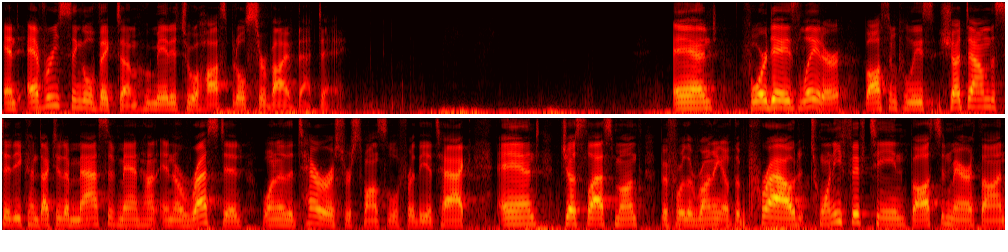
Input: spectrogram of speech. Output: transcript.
and every single victim who made it to a hospital survived that day. And Four days later, Boston police shut down the city, conducted a massive manhunt, and arrested one of the terrorists responsible for the attack. And just last month, before the running of the proud 2015 Boston Marathon,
